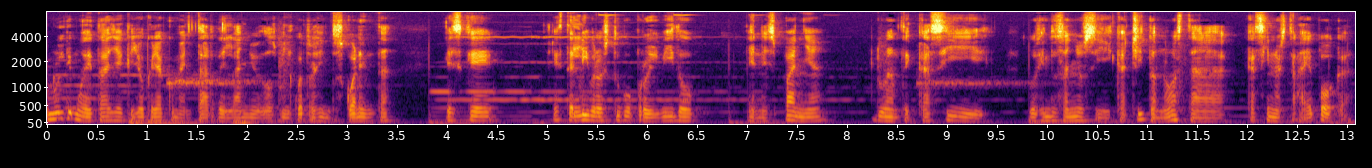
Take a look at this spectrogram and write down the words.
Un último detalle que yo quería comentar del año 2440 es que este libro estuvo prohibido en España durante casi 200 años y cachito, ¿no? Hasta casi nuestra época,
